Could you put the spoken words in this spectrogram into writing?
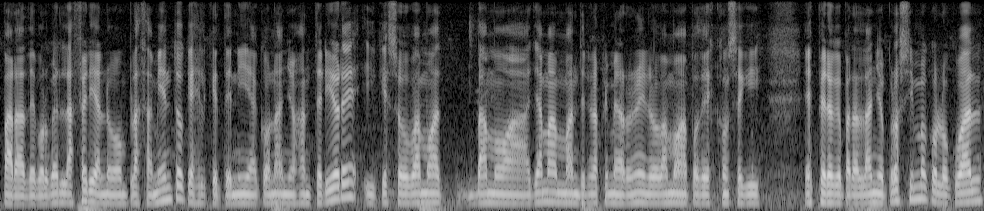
para devolver la feria al nuevo emplazamiento, que es el que tenía con años anteriores, y que eso vamos a, vamos a ya mantener las primeras reuniones y lo vamos a poder conseguir, espero que para el año próximo, con lo cual,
